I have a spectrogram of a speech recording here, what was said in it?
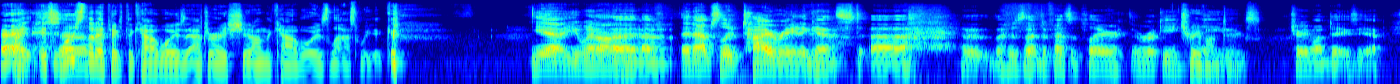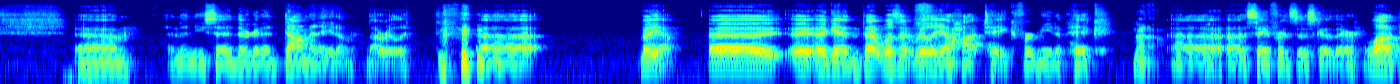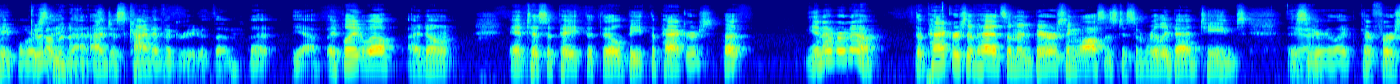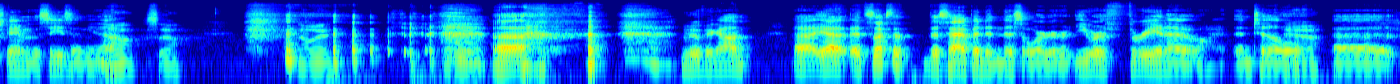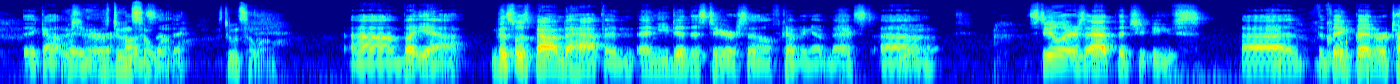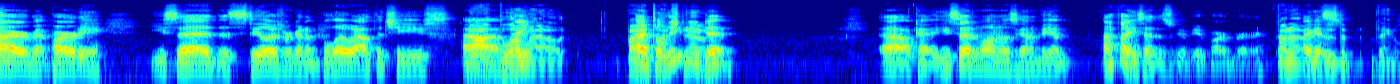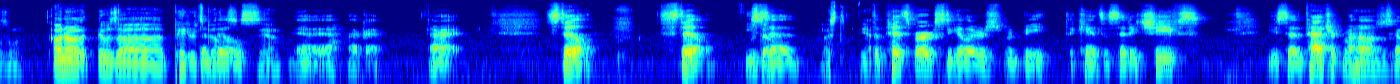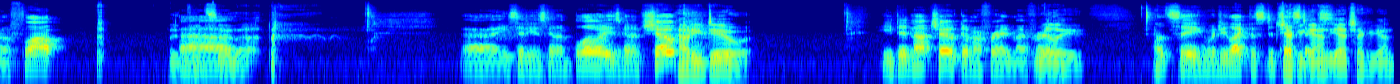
All right. I, it's so- worse that I picked the Cowboys after I shit on the Cowboys last week. Yeah, you went on a, Yeah. a an absolute tirade against uh who's that defensive player, the rookie? Trevon You- Diggs. Trevon Diggs, yeah. Um, and then you said they're gonna dominate them. Not really. uh, but yeah. Uh, again, that wasn't really a hot take for me to pick no, no. uh, uh, San Francisco there. A lot of people were Good saying that. I just kind of agreed with them. But yeah, they played well. I don't anticipate that they'll beat the Packers, but you never know. The Packers have had some embarrassing losses to some really bad teams this Yeah. year, like their first game of the season, you know? No, so no way. no way. Uh, moving on. Uh, yeah, it sucks that this happened in this order. You were three and zero until Yeah. uh, it got I was- I later was doing so well. It's doing so well. Um, but yeah, this was bound to happen, and you did this to yourself. Coming up next, um, Yeah. Steelers at the Chiefs. Uh, the Big Ben retirement party. You said the Steelers were going to blow out the Chiefs. Not Um, blowout. By I believe you did. Oh, okay. You said one was going to be a. I thought you said this was going to be a barn burner. Oh no, I it guess- was the Bengals one. Oh no, it was uh Patriots The Bills. Bills. Yeah. Yeah, yeah. Okay. All right. Still, still, you Still. said st- yeah. the Pittsburgh Steelers would beat the Kansas City Chiefs. You said Patrick Mahomes was going to flop. I did um, say that. Uh, he said he was going to blow it. He's going to choke. How do you do? He did not choke. I'm afraid, my friend. Really? Let's see. Would you like the statistics? Check again? Yeah, check again.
